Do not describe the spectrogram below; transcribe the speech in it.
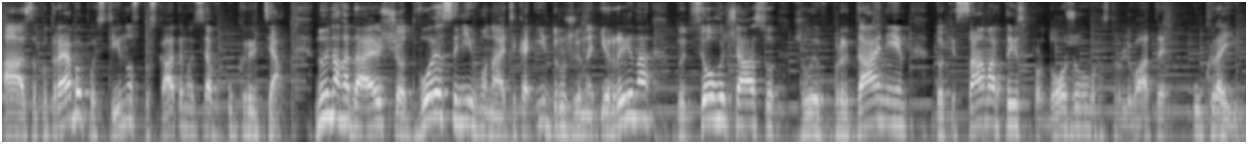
А за потреби постійно спускатимуться в укриття. Ну і нагадаю, що двоє синів Монатіка і дружина Ірина до цього часу жили в Британії, доки сам артист продовжував гастролювати Україною.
